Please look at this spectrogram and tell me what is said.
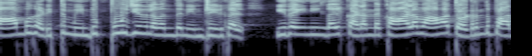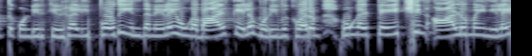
பாம்பு கடித்து மீண்டும் பூஜ்ஜியத்தில் வந்து நின்றீர்கள். இதை நீங்கள் கடந்த காலமாக தொடர்ந்து பார்த்து கொண்டிருக்கிறீர்கள். இப்போது இந்த நிலை உங்க வாழ்க்கையில முடிவுக்கு வரும். உங்கள் பேச்சின் ஆளுமை நிலை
